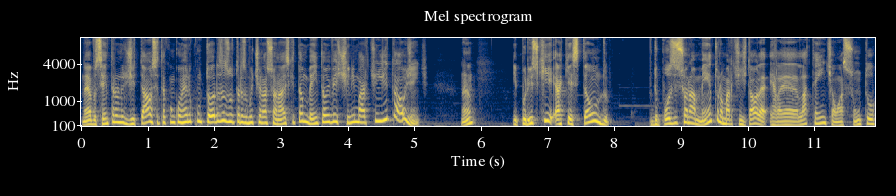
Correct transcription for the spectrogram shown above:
Né? Você entra no digital, você está concorrendo com todas as outras multinacionais que também estão investindo em marketing digital, gente. Né? E por isso que a questão do, do posicionamento no marketing digital ela, ela é latente, é um assunto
